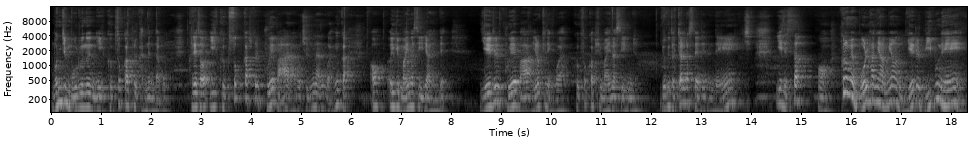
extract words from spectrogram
뭔진 모르는 이 극소값을 갖는다고. 그래서 이 극소값을 구해봐 라고 질문하는 거야. 그러니까 어 이게 마이너스 1이 아닌데 얘를 구해봐 이렇게 된 거야. 극소값이 마이너스 1인죠. 여기서 잘랐어야 되는데 이해됐어? 어 그러면 뭘 하냐면 얘를 미분해.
